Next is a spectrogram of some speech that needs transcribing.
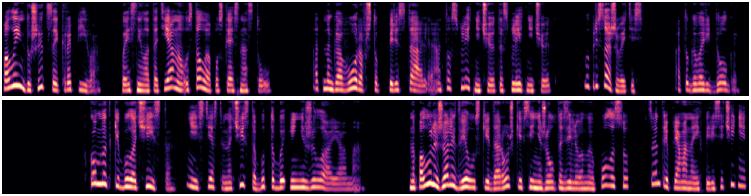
Полынь, душица и крапива, пояснила Татьяна, устало опускаясь на стул. От наговоров, чтоб перестали, а то сплетничают и сплетничают. Вы присаживайтесь, а то говорить долго. В комнатке было чисто, неестественно чисто, будто бы и не жилая она. На полу лежали две узкие дорожки в сине-желто-зеленую полосу, в центре, прямо на их пересечении,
